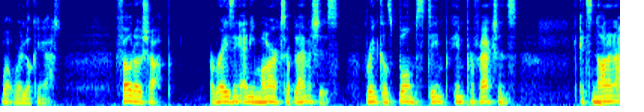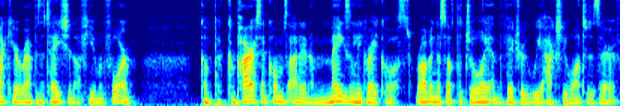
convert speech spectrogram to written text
what we're looking at. Photoshop, erasing any marks or blemishes, wrinkles, bumps, imperfections. It's not an accurate representation of human form. Com- comparison comes at an amazingly great cost, robbing us of the joy and the victory we actually want to deserve.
